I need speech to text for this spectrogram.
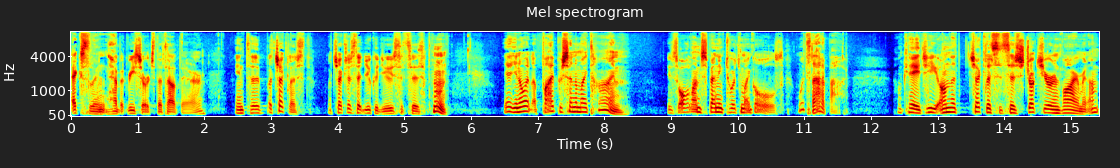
excellent habit research that's out there into a checklist, a checklist that you could use that says, hmm, yeah, you know what? 5% of my time is all I'm spending towards my goals. What's that about? Okay, gee, on the checklist it says structure your environment. I'm,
